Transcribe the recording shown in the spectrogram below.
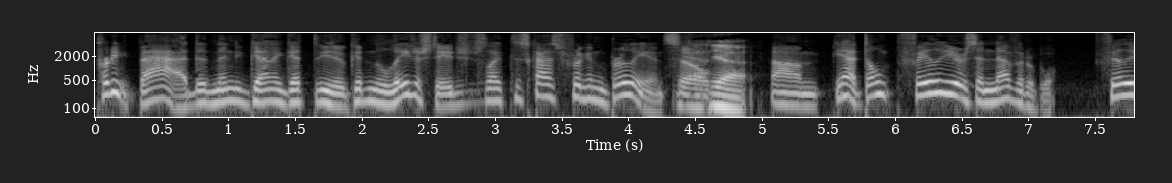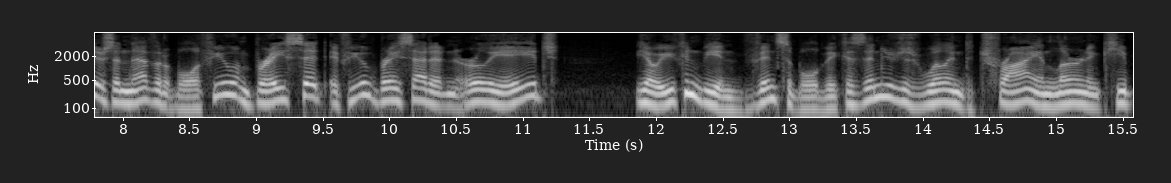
pretty bad. And then you kind of get you know get in the later stage, it's like this guy's friggin' brilliant. So Yeah. um, yeah, don't failure is inevitable. Failure is inevitable. If you embrace it, if you embrace that at an early age, you know you can be invincible because then you're just willing to try and learn and keep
